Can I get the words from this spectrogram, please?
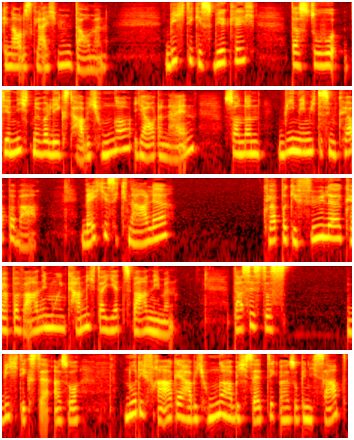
genau das gleiche wie dem Daumen. Wichtig ist wirklich, dass du dir nicht nur überlegst, habe ich Hunger, ja oder nein, sondern wie nehme ich das im Körper wahr? welche Signale, Körpergefühle, Körperwahrnehmungen kann ich da jetzt wahrnehmen? Das ist das Wichtigste. Also nur die Frage, habe ich Hunger, habe ich sättig, also bin ich satt,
